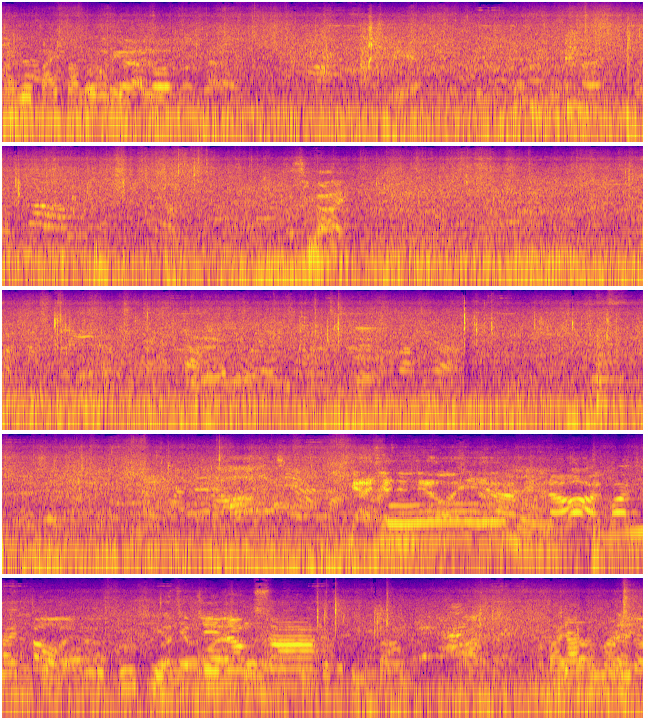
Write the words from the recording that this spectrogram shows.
那是白川的孙子。四百。價錢點樣啊？然後海關開到誒，不出现了，金龍沙这个地方，白川卖什么？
